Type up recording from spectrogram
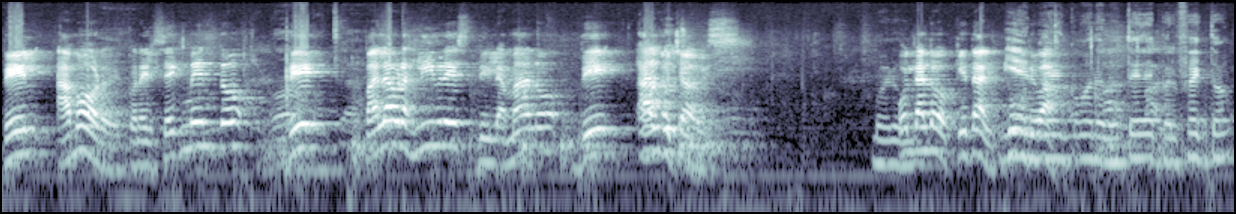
del amor, con el segmento de palabras libres de la mano de Aldo Chávez. Bueno, Hola Aldo, ¿qué tal? ¿Cómo bien, te va? bien, ¿cómo andan ustedes? Perfecto.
